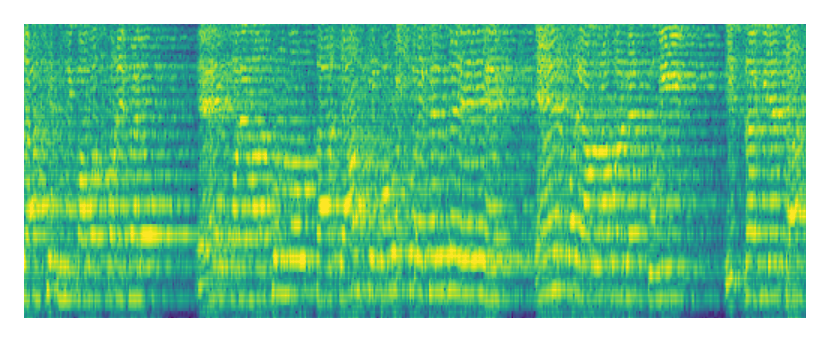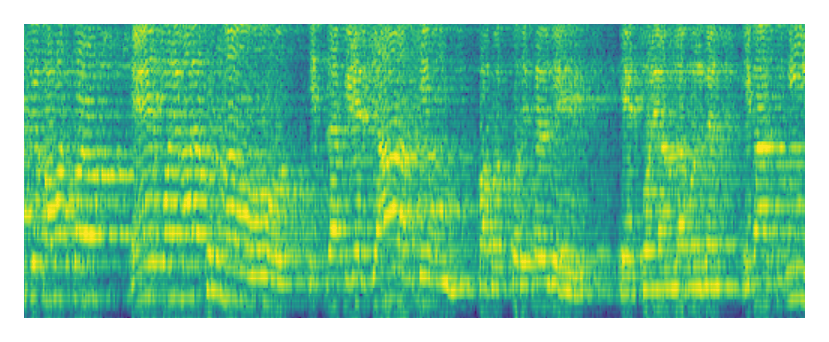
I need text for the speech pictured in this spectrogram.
জানকে তুমি কবজ করে ফেলো। এরপরে মালাকুল মৌত তার জানকে কবজ করে ফেলবে। এরপরে আল্লাহ বলবেন, তুমি ইসরাফিলের জানকে কবজ করো। এরপরে মালাকুল মৌত ইসরাফিলের জানকেও কবজ করে ফেলবে। এরপরে আল্লাহ বলবেন, এবার তুমি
